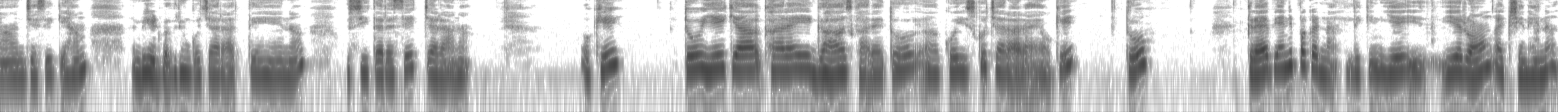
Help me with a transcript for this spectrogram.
जैसे कि हम भेड़ बकरियों को चराते हैं ना उसी तरह से चराना ओके तो ये क्या खा रहा है? ये घास खा रहा है तो कोई इसको चरा रहा है ओके तो क्रैब यानी पकड़ना, लेकिन ये ये रॉन्ग एक्शन है ना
